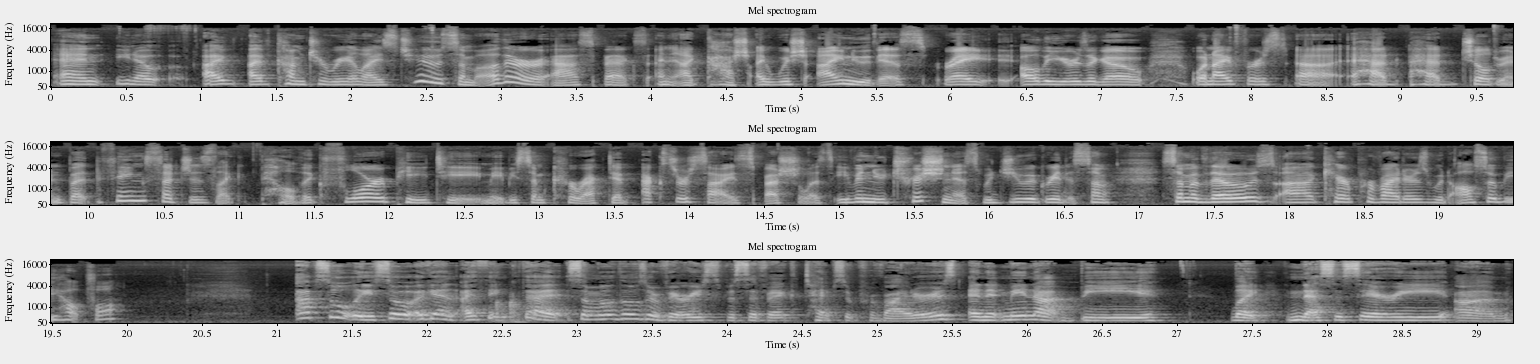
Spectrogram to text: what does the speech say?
and you know, I've I've come to realize too some other aspects. And I, gosh, I wish I knew this right all the years ago when I first uh, had had children. But things such as like pelvic floor PT, maybe some corrective exercise specialists, even nutritionists. Would you agree that some some of those uh, care providers would also be helpful? Absolutely. So again, I think that some of those are very specific types of providers, and it may not be like necessary um,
